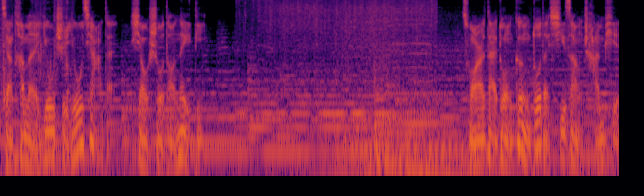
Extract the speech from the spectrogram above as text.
将它们优质优价的销售到内地，从而带动更多的西藏产品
